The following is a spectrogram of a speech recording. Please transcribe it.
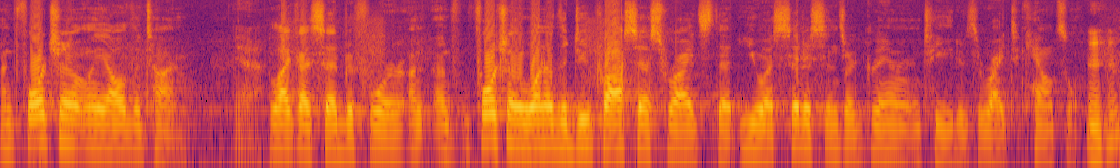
Unfortunately, all the time. Yeah. Like I said before, un- unfortunately, one of the due process rights that U.S. citizens are guaranteed is the right to counsel. Mm-hmm.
